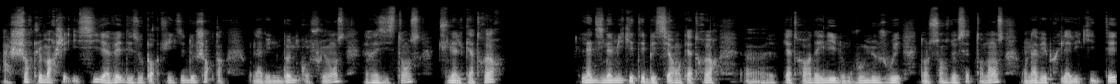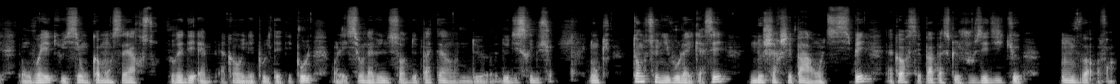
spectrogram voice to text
à short le marché. Ici, il y avait des opportunités de short. Hein. On avait une bonne confluence, résistance, tunnel 4 heures, la dynamique était baissière en 4 heures, euh, 4 heures daily, donc vaut mieux jouer dans le sens de cette tendance. On avait pris la liquidité, et on voyait qu'ici on commençait à restructurer des M, d'accord, une épaule tête épaule. Voilà, ici on avait une sorte de pattern de, de distribution. Donc tant que ce niveau-là est cassé, ne cherchez pas à anticiper, d'accord. C'est pas parce que je vous ai dit que on va, enfin,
